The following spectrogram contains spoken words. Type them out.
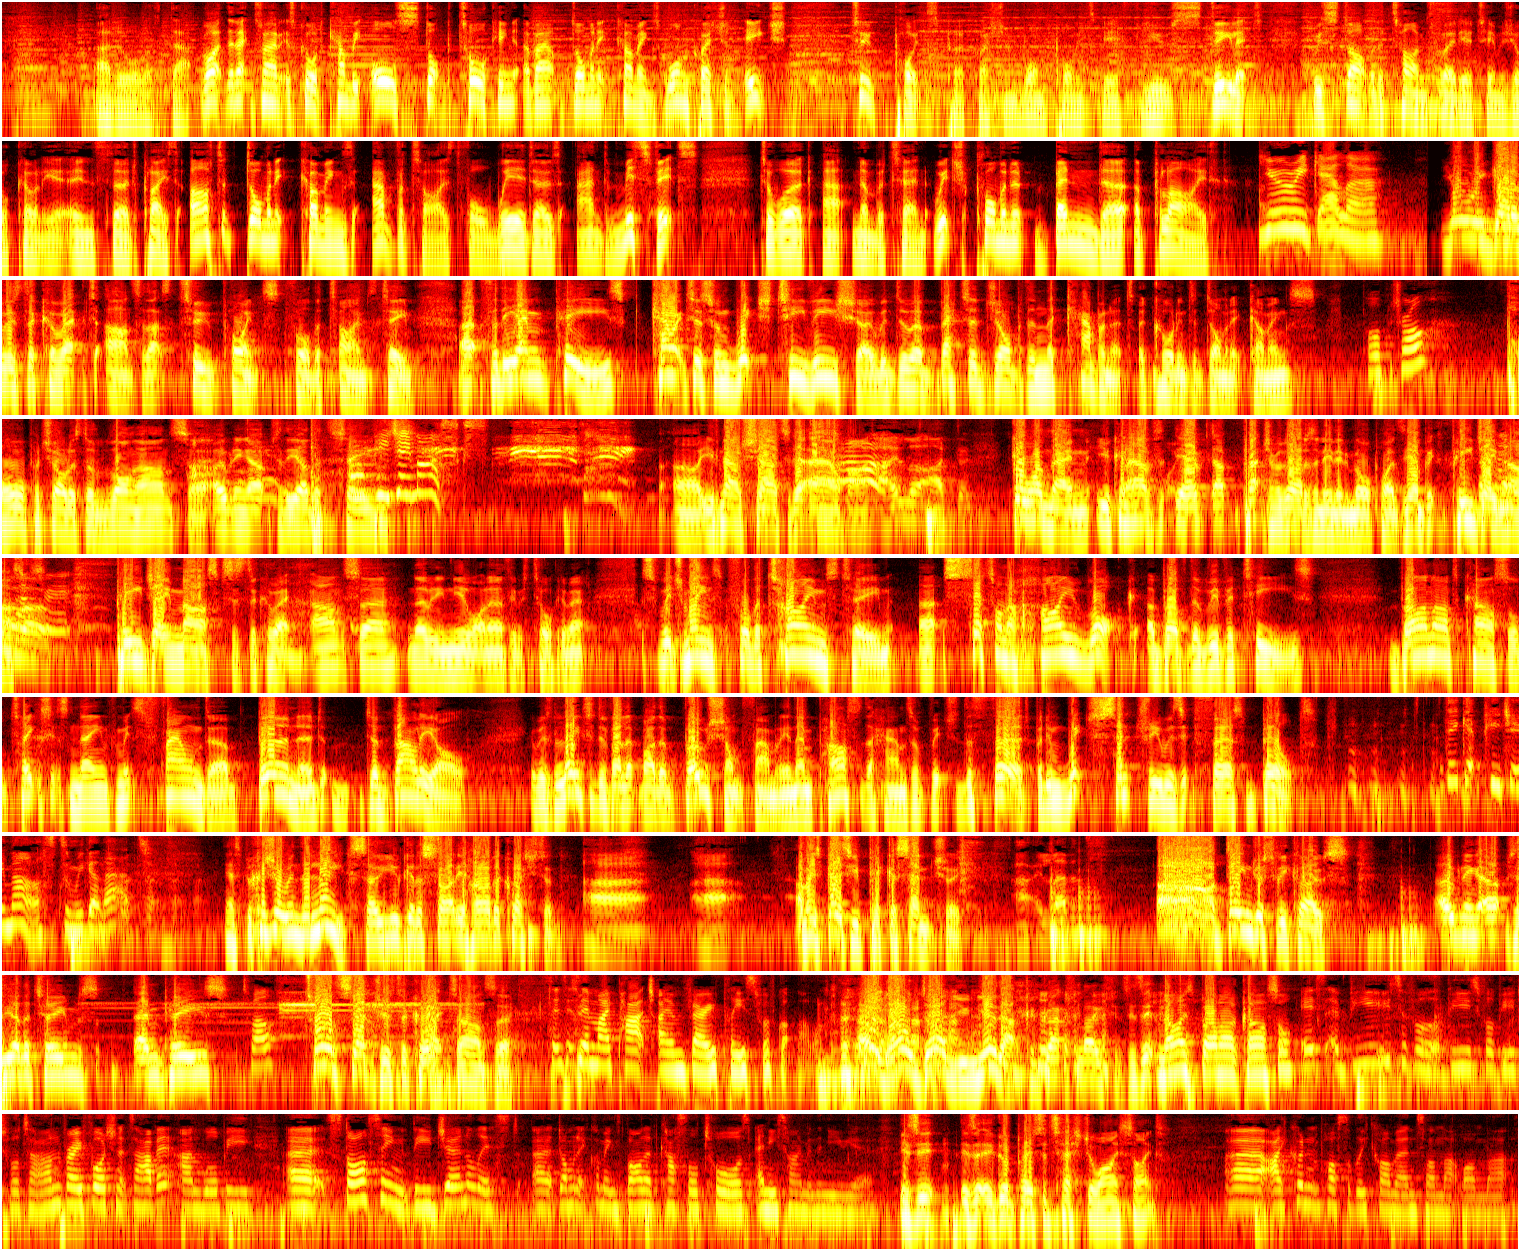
And all of that. Right, the next round is called Can We All Stop Talking About Dominic Cummings? One question each. Two points per question, one point if you steal it. We start with the Times Radio team as you're currently in third place. After Dominic Cummings advertised for Weirdos and Misfits to work at number 10, which prominent bender applied? Uri Geller. Uri Geller is the correct answer. That's two points for the Times team. Uh, for the MPs, characters from which TV show would do a better job than the Cabinet, according to Dominic Cummings? Paw Patrol? Paw Patrol is the wrong answer. Opening up to the other Oh. PJ Masks. Uh, you've now shouted it out. I, look, I, Go on then. You can have. Yeah, uh, Patrick Maguire doesn't need any more points. The MP, PJ Masks. PJ Masks is the correct answer. Nobody knew what on earth he was talking about. S- Which means for the Times team, uh, set on a high rock above the River Tees, Barnard Castle takes its name from its founder, Bernard de Balliol. It was later developed by the Beauchamp family and then passed to the hands of Richard III. But in which century was it first built? They get PJ Masks and we get that. Yes, because you're in the lead, so you get a slightly harder question. uh, uh, I mean, it's basically pick a century. Uh, 11th? Oh, dangerously close. Opening it up to the other teams, MPs. 12. 12th century is the correct answer. Since it's in my patch, I am very pleased to have got that one. Oh, well done. You knew that. Congratulations. Is it nice, Barnard Castle? It's a beautiful, beautiful, beautiful town. Very fortunate to have it, and we'll be uh, starting the journalist uh, Dominic Cummings Barnard Castle tours anytime in the new year. Is it, is it a good place to test your eyesight? Uh, I couldn't possibly comment on that one, Matt.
